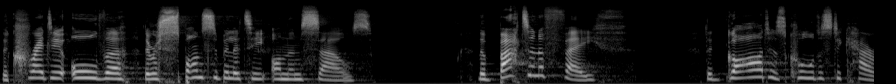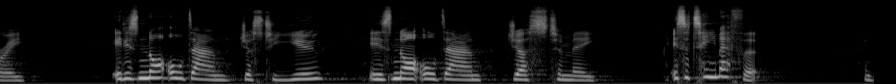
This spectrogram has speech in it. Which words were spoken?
the credit, all the, the responsibility on themselves. The baton of faith that God has called us to carry, it is not all down just to you, it is not all down just to me. It's a team effort. And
